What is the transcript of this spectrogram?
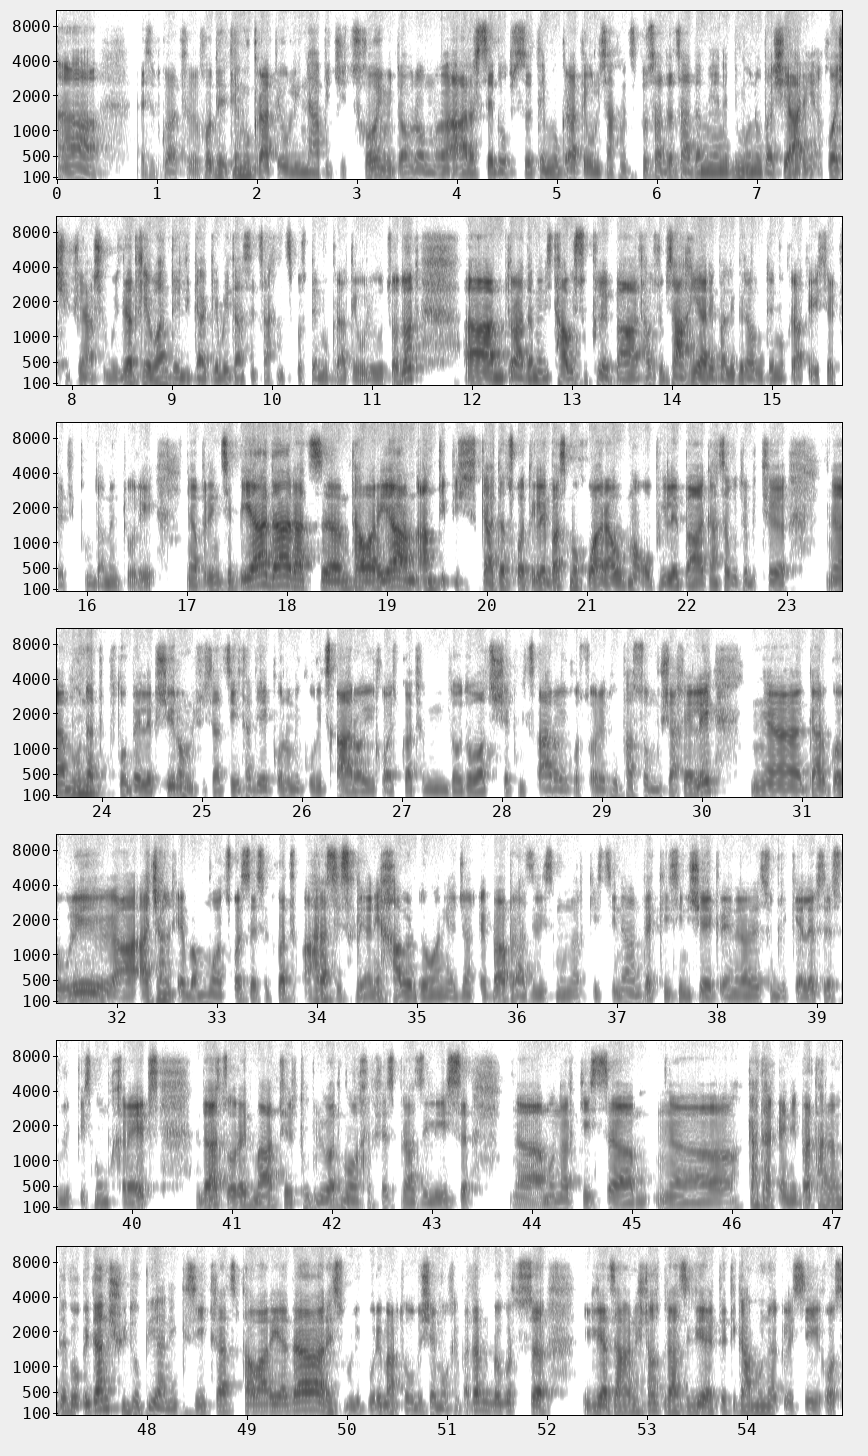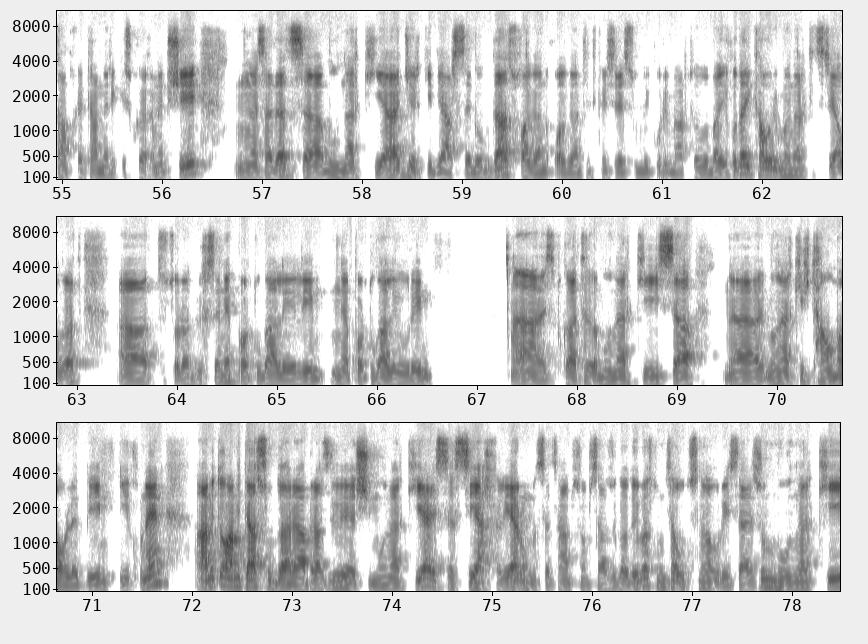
აა ესე ვთქვათ, ხო დემოკრატიული ნაბიჯიც, ხო, იმიტომ რომ არ არსებობს დემოკრატიული სახელმწიფო, სადაც ადამიანები მონობაში არიან. ხო, ეს ჩვენ არ შეგვიძლია დღევანდელი გაგებით ასეთ სახელმწიფოს დემოკრატიული უწოდოთ. აა, იმიტომ რომ ადამიანის თავისუფლება, თავისუფლების აღიარება ლიბერალური დემოკრატიის ერთ-ერთი ფუნდამენტური პრინციპია და რაც მთავარია ამ ამ ტიპის გადაწყვეტილებას მოყვარა უკმაყოფილება განსაკუთრებით მონათფლობელებში, რომელთვისაც ძირითადი ეკონომიკური წყარო იყო, ეს ვთქვათ, დოლარში შექმნილი წყარო იყო სწორედ უფასო მუშახელი, გარკვეული აჯანყება მოაწყვეს, ესე ვთქვათ, არასისხლიანი ხავერდოვანი აჯანყება ბრაზილიის მონარქიის წინააღმდეგ, ისინი შეეკრნენ რა რესპუბლიკელებს, რესპუბლიკის მომხრეებს და სწორედ მათ ერთობლივად მოახერხეს ბრაზილიის მონარქიის გადაყენება თანამდებობიდან შვიდობიანი გზით, რაც თავარია და რესპუბლიკური მართლობის შემოღება. და როგორც ილიაც აღნიშნავს, ბრაზილია ერთ-ერთი გამონაკლისი იყო სამხრეთ ამერიკის ქვეყნებში, სადაც მონარქია ჯერ კიდე არსებობდა, სხვაგან ყველგან თითქმის რესპუბლიკური მართლობა იყო და იქაური მონარქიც რეალურად სწორად ვიხსენე პორტუგალიელი პორტუგალიური ეს თქვათ მონარქიის მონარქიის თავმავლები იყვნენ. ამიტომ ამით დასუდა რა ბრაზილიაში მონარქია ეს სიახლეა, რომელსაც ამცნობს საზოგადოებას, თუმცა უცნაური ის არის, რომ მონარქი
